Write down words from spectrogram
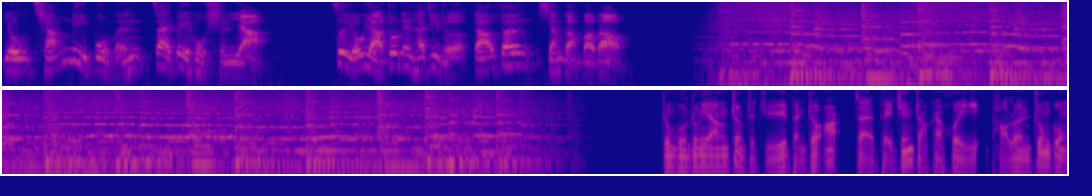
有强力部门在背后施压。自由亚洲电台记者高峰香港报道。中共中央政治局本周二在北京召开会议，讨论中共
